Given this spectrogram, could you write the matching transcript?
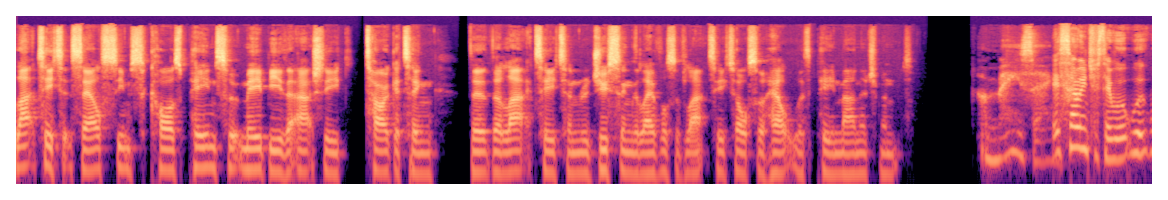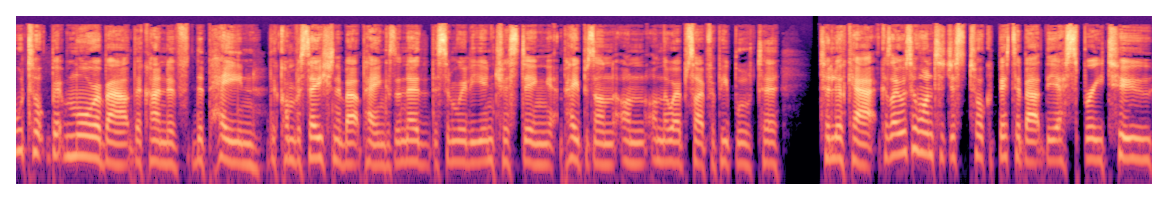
Lactate itself seems to cause pain so it may be that actually targeting the, the lactate and reducing the levels of lactate also help with pain management Amazing. It's so interesting. We'll, we'll, we'll, talk a bit more about the kind of the pain, the conversation about pain, because I know that there's some really interesting papers on, on, on the website for people to, to look at. Because I also want to just talk a bit about the ESPriT2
